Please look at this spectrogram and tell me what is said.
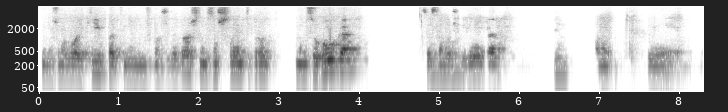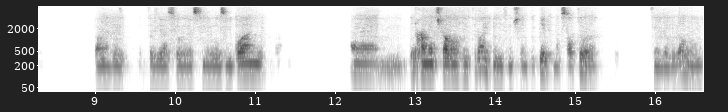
tínhamos uma boa equipa, tínhamos bons jogadores, tínhamos um excelente grupo, tínhamos o Ruga, sei se lembras do Ruga, Sim. que também fazia a sua gracinha de vez em quando. Um, e realmente estávamos muito bem, tínhamos um excelente equipe nessa altura, sem dúvida alguma.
